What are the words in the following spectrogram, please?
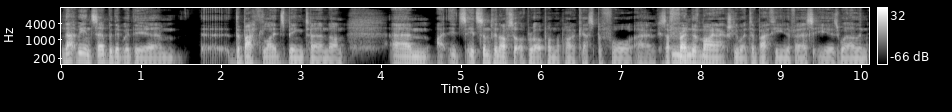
that being said, with it with the um, uh, the bath lights being turned on, um, it's it's something I've sort of brought up on the podcast before because a friend of mine actually went to Bath University as well, and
